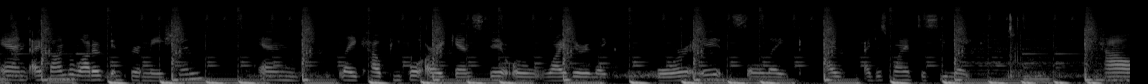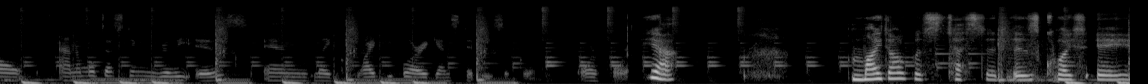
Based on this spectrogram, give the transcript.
and I found a lot of information and like how people are against it or why they're like for it. So like I I just wanted to see like how animal testing really is and like why people are against it basically or for it. Yeah. My dog was tested is quite a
